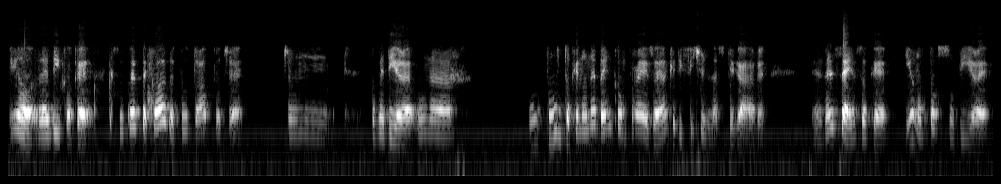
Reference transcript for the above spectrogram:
io le dico che su queste cose purtroppo c'è, c'è un come dire, una, un punto che non è ben compreso, è anche difficile da spiegare, eh, nel senso che io non posso dire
